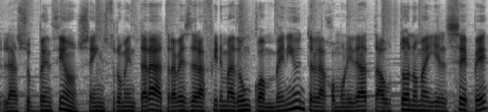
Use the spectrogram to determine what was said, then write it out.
La subvención se instrumentará a través de la firma de un convenio entre la comunidad autónoma y el SEPE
